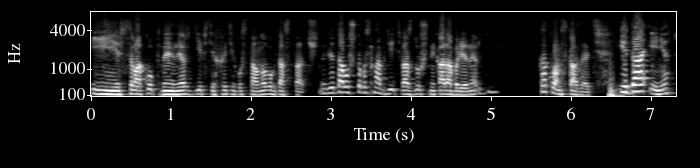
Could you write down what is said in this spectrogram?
И совокупной энергии всех этих установок достаточно для того, чтобы снабдить воздушный корабль энергией? Как вам сказать? И да, и нет.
